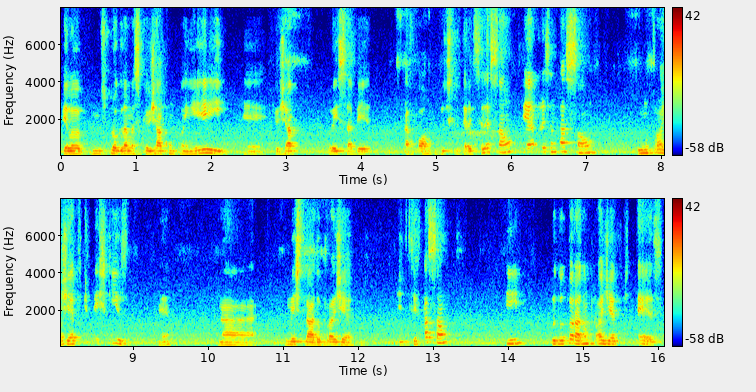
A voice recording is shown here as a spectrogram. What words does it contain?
pela, nos programas que eu já acompanhei, é, eu já procurei saber da forma dos critérios de seleção, é a apresentação de um projeto de pesquisa. Né? Na, no mestrado, o projeto de dissertação e o doutorado, um projeto de tese.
